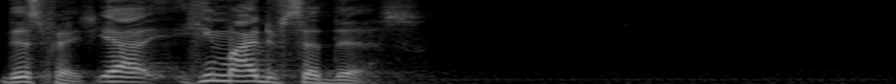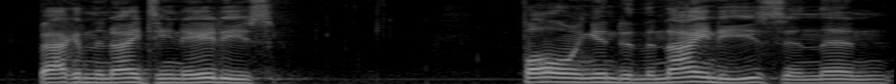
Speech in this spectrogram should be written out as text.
This page. Yeah, he might have said this. Back in the 1980s, following into the 90s, and then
